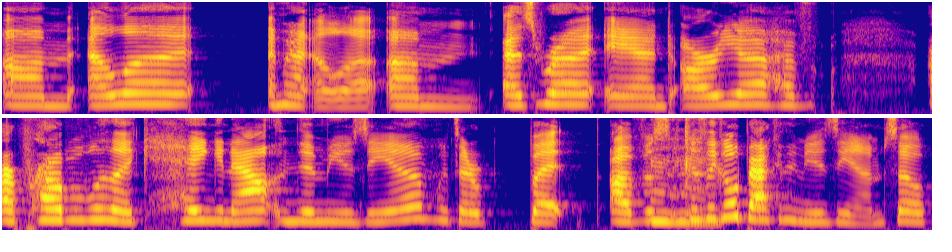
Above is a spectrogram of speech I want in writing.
um Ella I mean not Ella, um Ezra and Aria have are probably like hanging out in the museum with their but obviously because they go back in the museum. So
